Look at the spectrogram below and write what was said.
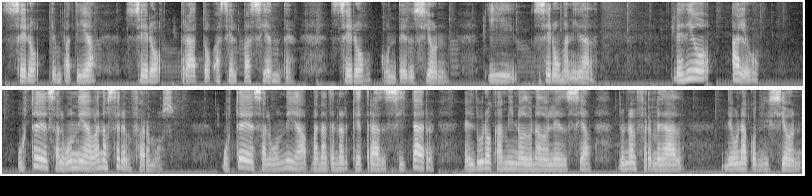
cero empatía, cero trato hacia el paciente, cero contención y cero humanidad. Les digo algo, ustedes algún día van a ser enfermos, ustedes algún día van a tener que transitar el duro camino de una dolencia, de una enfermedad, de una condición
